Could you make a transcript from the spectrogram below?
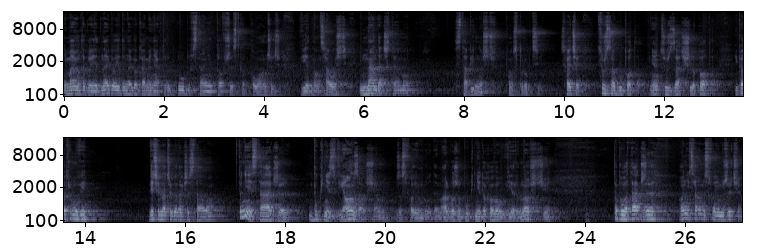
Nie mają tego jednego, jedynego kamienia, który byłby w stanie to wszystko połączyć w jedną całość i nadać temu stabilność konstrukcji. Słuchajcie, cóż za głupota, nie? cóż za ślepota. I Piotr mówi, wiecie dlaczego tak się stało? To nie jest tak, że Bóg nie związał się ze swoim ludem, albo że Bóg nie dochował wierności. To było tak, że oni całym swoim życiem,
